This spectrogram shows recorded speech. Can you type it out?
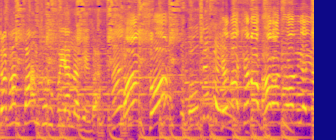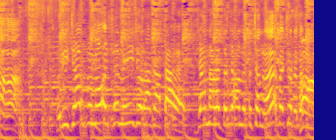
हम पाँच सौ रुपया लगेगा। हाँ? पाँच सौ? तो भाड़ा जोड़ लिया यहाँ? रिज़र्व में ऐसे नहीं जोड़ा जाता है। जाना है तो जाओ ना तो चलो है? बैठो हाँ,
